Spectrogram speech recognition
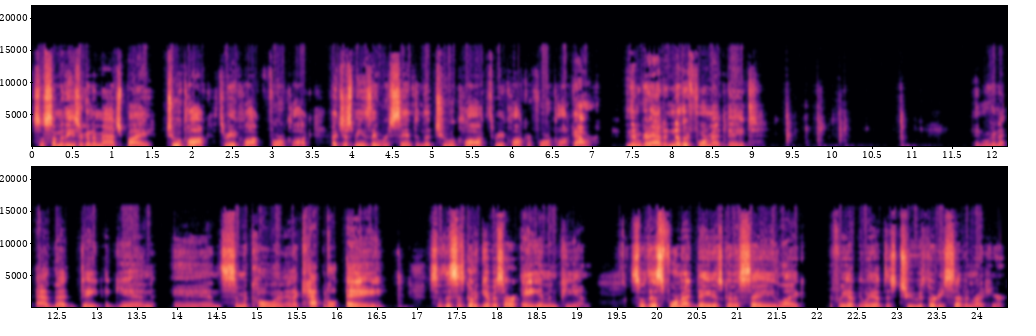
So some of these are going to match by 2 o'clock, 3 o'clock, 4 o'clock. That just means they were sent in the 2 o'clock, 3 o'clock, or 4 o'clock hour. And then we're going to add another format date. And we're going to add that date again and semicolon and a capital A. So this is going to give us our AM and PM. So this format date is going to say like, if we have, we have this 237 right here.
